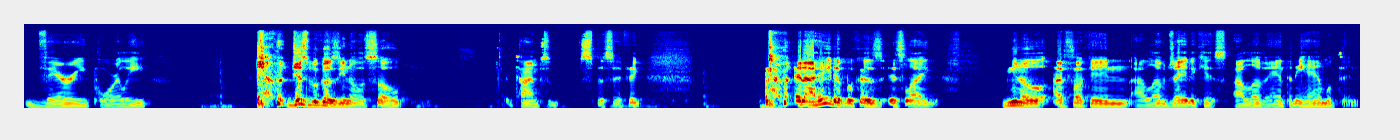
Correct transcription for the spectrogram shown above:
very poorly, just because you know it's so time specific. and I hate it because it's like, you know, I fucking I love Jadakiss, I love Anthony Hamilton,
